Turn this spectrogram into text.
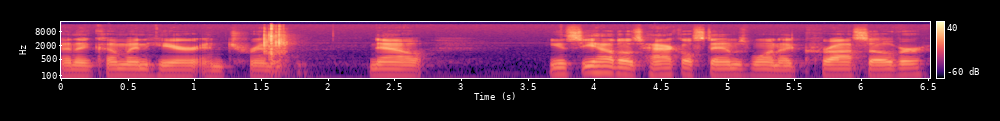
and then come in here and trim it. Now you can see how those hackle stems want to cross over?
